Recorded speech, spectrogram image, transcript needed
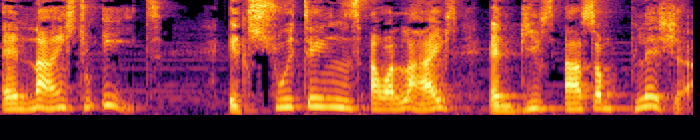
and nice to eat. It sweetens our lives and gives us some pleasure.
